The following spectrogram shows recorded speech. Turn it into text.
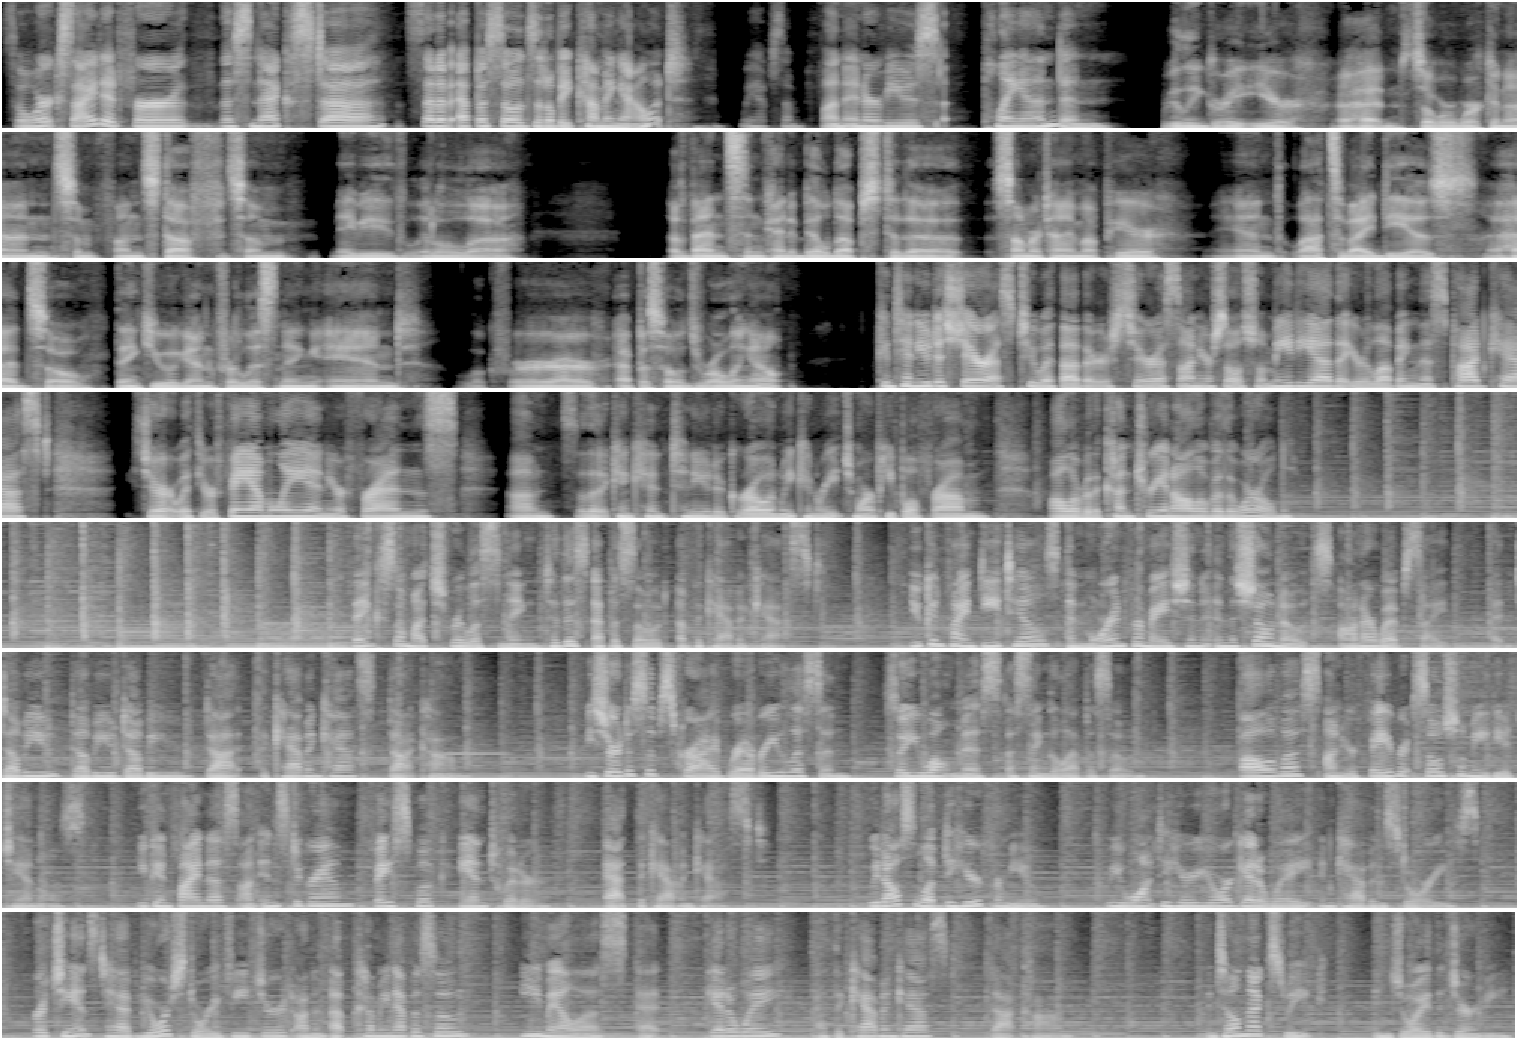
So we're excited for this next uh, set of episodes that'll be coming out. We have some fun interviews planned, and Really great year ahead. So we're working on some fun stuff, some maybe little uh, events and kind of build ups to the summertime up here, and lots of ideas ahead. So thank you again for listening, and look for our episodes rolling out. continue to share us too with others. Share us on your social media that you're loving this podcast. Share it with your family and your friends um, so that it can continue to grow and we can reach more people from all over the country and all over the world. Thanks so much for listening to this episode of the Cabin Cast. You can find details and more information in the show notes on our website at www.thecabincast.com. Be sure to subscribe wherever you listen so you won't miss a single episode. Follow us on your favorite social media channels. You can find us on Instagram, Facebook, and Twitter at The Cabin Cast. We'd also love to hear from you. We want to hear your getaway and cabin stories. For a chance to have your story featured on an upcoming episode, email us at getaway at thecabincast.com. Until next week, enjoy the journey.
